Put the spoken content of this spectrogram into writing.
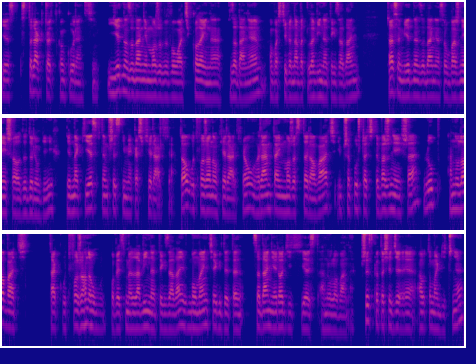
jest structured konkurencji. Jedno zadanie może wywołać kolejne zadanie, a właściwie nawet lawinę tych zadań. Czasem jedne zadania są ważniejsze od drugich, jednak jest w tym wszystkim jakaś hierarchia. Tą utworzoną hierarchią runtime może sterować i przepuszczać te ważniejsze lub anulować tak utworzoną, powiedzmy, lawinę tych zadań w momencie, gdy to zadanie rodzic jest anulowane. Wszystko to się dzieje automagicznie,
